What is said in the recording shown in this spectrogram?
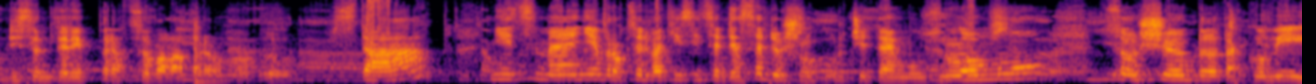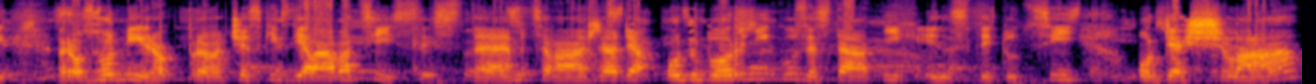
když jsem tedy pracovala pro uh, stát, nicméně v roce 2010 došlo k určitému zlomu, což byl takový rozhodný rok pro český vzdělávací systém. Celá řada odborníků ze státních institucí odešla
